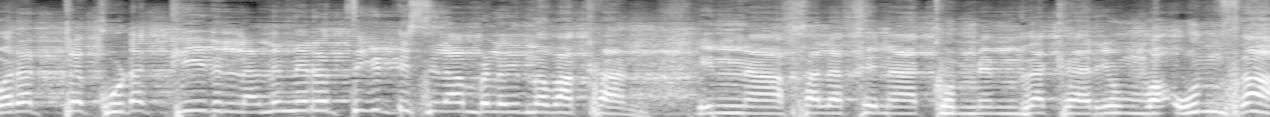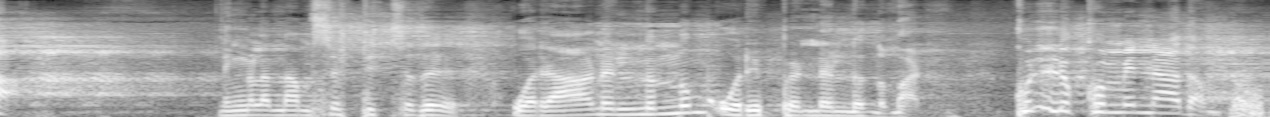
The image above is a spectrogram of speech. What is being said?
ഒരൊറ്റ കുടക്കീഴിൽ അണിനിരത്തിയിട്ട് ഇസ്ലാം വിളയുന്ന വാക്കാണ്. നിങ്ങളെ നാം സൃഷ്ടിച്ചത് ഒരാണിൽ നിന്നും ഒരു പെണ്ണിൽ നിന്നുമാണ്. കുല്ലുക്കും മിന്നാദം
